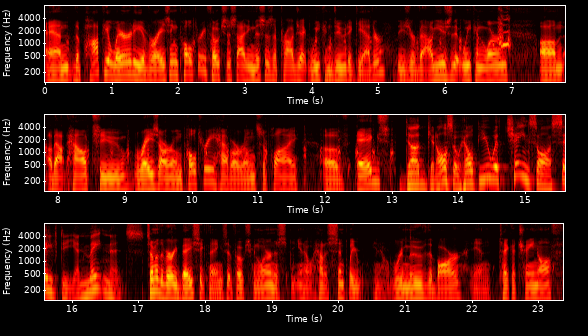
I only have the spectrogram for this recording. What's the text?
And the popularity of raising poultry, folks deciding this is a project we can do together. These are values that we can learn um, about how to raise our own poultry, have our own supply of eggs. Doug can also help you with chainsaw safety and maintenance. Some of the very basic things that folks can learn is, you know, how to simply, you know, remove the bar and take a chain off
